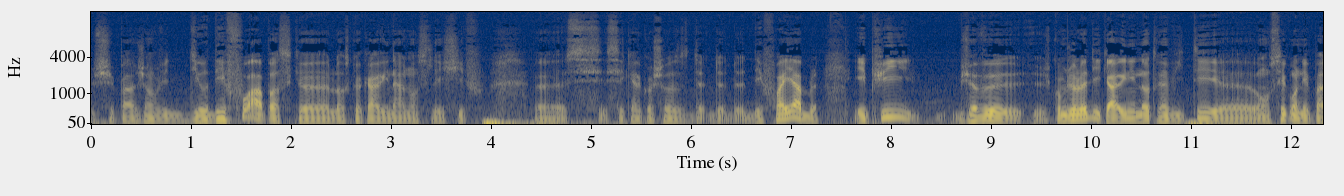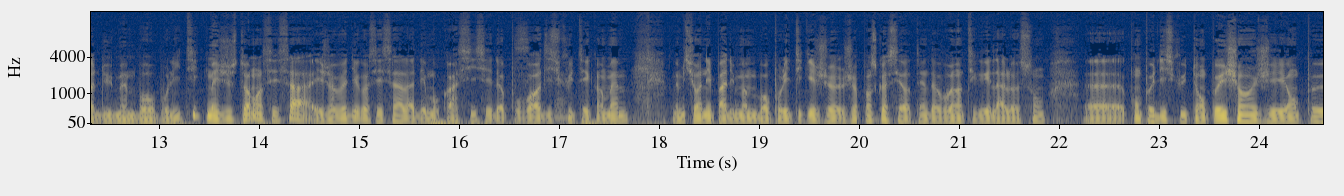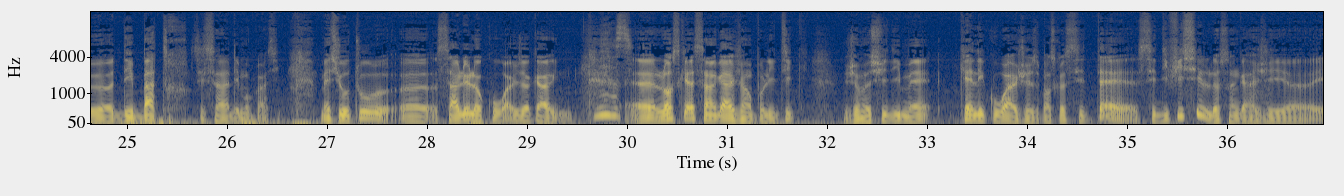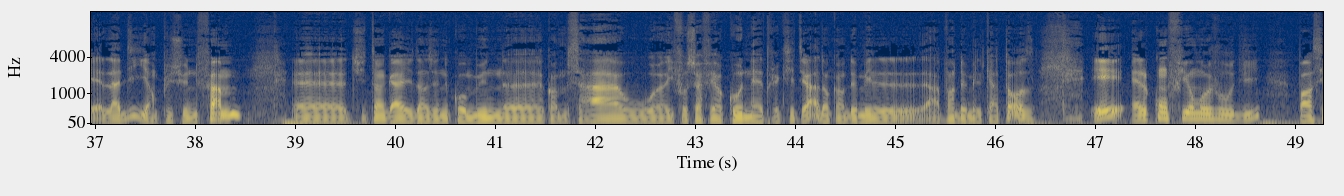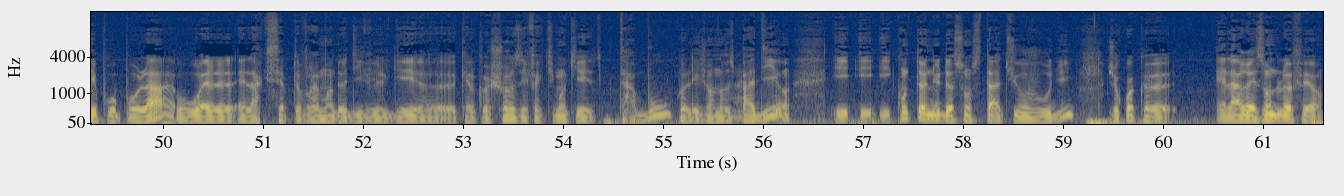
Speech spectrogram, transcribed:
je sais pas, j'ai envie de dire des fois, parce que lorsque Karine annonce les chiffres, euh, c'est quelque chose de- de- de- d'effroyable. Et puis, je veux, comme je le dis, Karine est notre invitée, euh, on sait qu'on n'est pas du même bord politique, mais justement c'est ça, et je veux dire que c'est ça la démocratie, c'est de pouvoir discuter quand même, même si on n'est pas du même bord politique, et je, je pense que certains devraient en tirer la leçon, euh, qu'on peut discuter, on peut échanger, on peut euh, débattre, c'est ça la démocratie. Mais surtout, euh, saluer le courage de Karine. Merci. Euh, Lorsqu'elle s'est engagée en politique, je me suis dit, mais qu'elle est courageuse, parce que c'était, c'est difficile de s'engager. euh, et elle l'a dit, en plus une femme, euh, tu t'engages dans une commune euh, comme ça, où euh, il faut se faire connaître, etc. Donc en 2000, avant 2014. Et elle confirme aujourd'hui, par ces propos-là, où elle, elle accepte vraiment de divulguer euh, quelque chose, effectivement, qui est tabou, que les gens n'osent Ouais. pas dire. Et, et, et compte tenu de son statut aujourd'hui, je crois que elle a raison de le faire.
